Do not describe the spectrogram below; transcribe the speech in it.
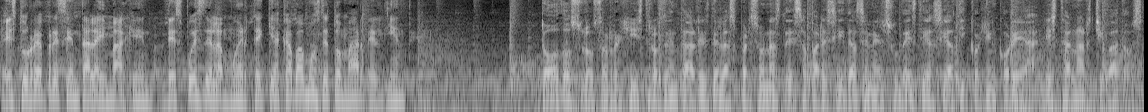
Esto representa la imagen después de la muerte que acabamos de tomar del diente. Todos los registros dentales de las personas desaparecidas en el sudeste asiático y en Corea están archivados.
